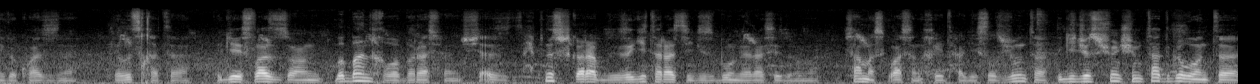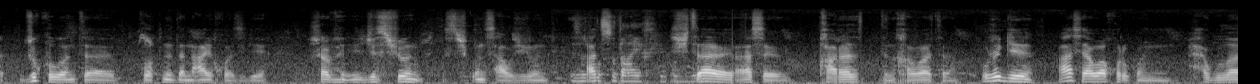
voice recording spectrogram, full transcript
نيكا كوازنا يلصقتا يجي يسلازعون ببان خوا براسفن شاز حبنس شكراب زجيتا راسي جزبومي راسي دروما სამას კლასთან ხიდ ჰაგი სლჟუნთა იგი ჯეს შუნშიმთა დგლვანთა ჯუკულანთა ფლოპნედან აიხოზგი შაბ ჯეს შუნ შკუნ სალჟუნ აც დაიხი შტა ასე ხარა დნხავათა ურიგი ასე ავახურკონ ჰაგულა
